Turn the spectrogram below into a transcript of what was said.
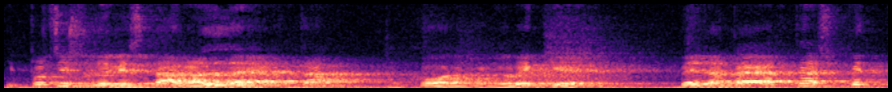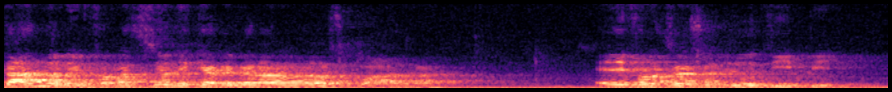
Il processo deve stare allerta, ancora con le orecchie belle aperte, aspettando le informazioni che arriveranno dalla squadra. E le informazioni sono di due tipi,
